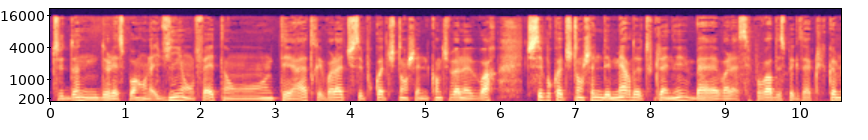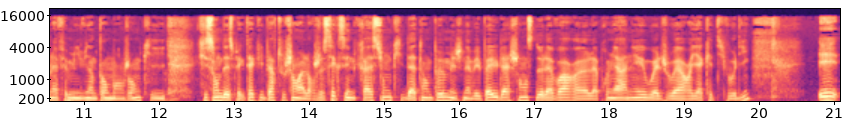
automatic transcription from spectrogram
te donne de l'espoir en la vie en fait en, théâtre. Et voilà tu sais pourquoi tu t'enchaînes. Quand tu vas la voir tu sais pourquoi tu t'enchaînes des merdes toute l'année. Ben voilà c'est pour voir des spectacles comme la famille vient en mangeant qui qui sont des spectacles hyper touchants. Alors je sais que c'est une création qui date un peu mais je n'avais pas eu la chance de la voir euh, la première année où elle jouait à Aurillac et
